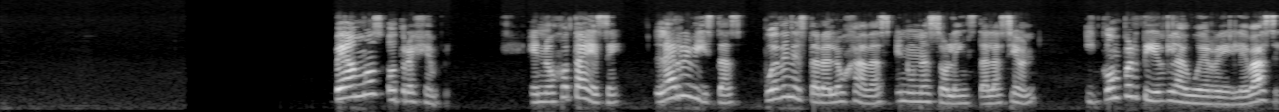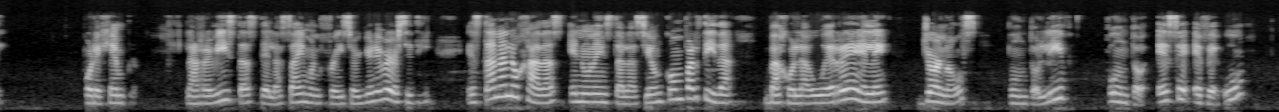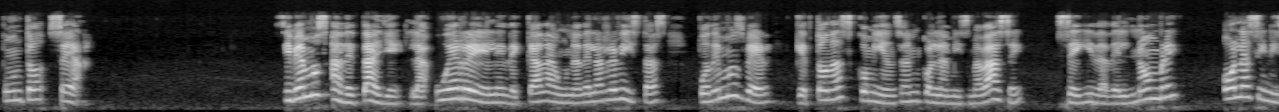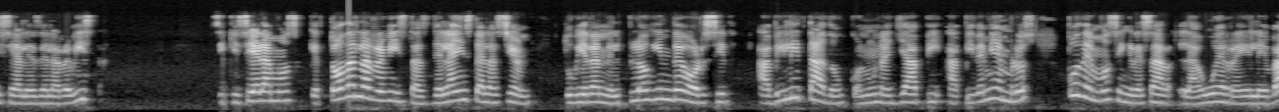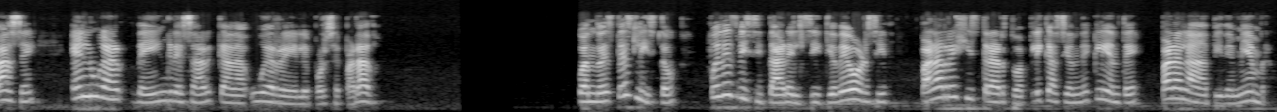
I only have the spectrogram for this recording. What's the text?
Veamos otro ejemplo. En OJS, las revistas pueden estar alojadas en una sola instalación y compartir la URL base. Por ejemplo, las revistas de la Simon Fraser University están alojadas en una instalación compartida bajo la URL journals.lib.sfu.ca. Si vemos a detalle la URL de cada una de las revistas, podemos ver que todas comienzan con la misma base, seguida del nombre o las iniciales de la revista. Si quisiéramos que todas las revistas de la instalación tuvieran el plugin de ORCID habilitado con una YAPI API de miembros, podemos ingresar la URL base en lugar de ingresar cada URL por separado. Cuando estés listo, puedes visitar el sitio de ORCID para registrar tu aplicación de cliente para la API de miembro.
